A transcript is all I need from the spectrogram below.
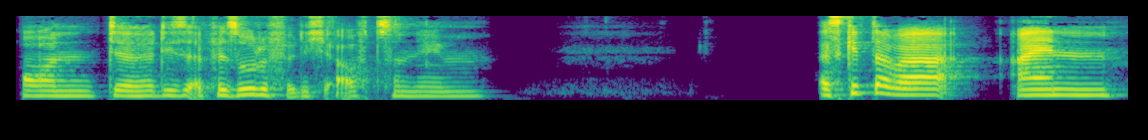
und äh, diese Episode für dich aufzunehmen. Es gibt aber einen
